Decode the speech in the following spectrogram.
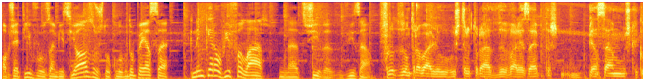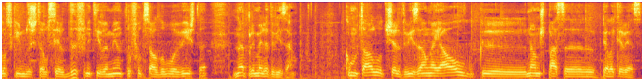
Objetivos ambiciosos do Clube do Peça, que nem quer ouvir falar na descida de divisão. Fruto de um trabalho estruturado de várias épocas, pensamos que conseguimos estabelecer definitivamente o futsal do Boa Vista na primeira divisão. Como tal, o de divisão é algo que não nos passa pela cabeça.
